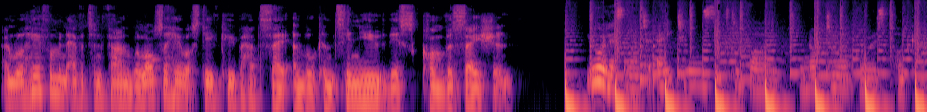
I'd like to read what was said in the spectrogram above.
and we'll hear from an Everton fan. We'll also hear what Steve Cooper had to say, and we'll continue this conversation. You're listening to 1865, the Nottingham Forest podcast.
